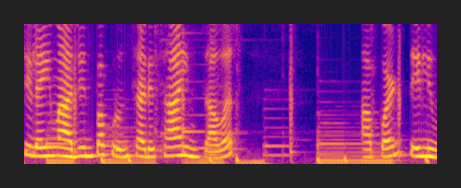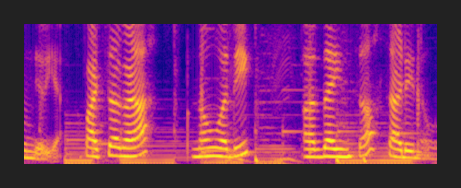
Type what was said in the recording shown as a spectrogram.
शिलाई मार्जिन पकडून साडेसहा इंचावर आपण ते लिहून देऊया. पाठचा गळा नऊ अधिक अर्धा इंच साडेनऊ.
